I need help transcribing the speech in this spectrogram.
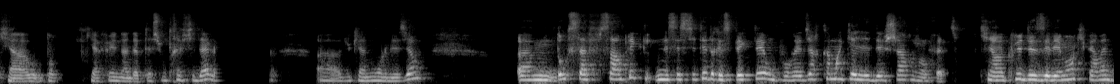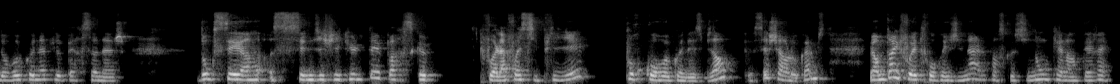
qui a fait une adaptation très fidèle du canon holmésien. Euh, donc ça, implique une nécessité de respecter, on pourrait dire, comme un cahier des charges en fait, qui inclut des éléments qui permettent de reconnaître le personnage. Donc c'est une difficulté parce qu'il faut à la fois s'y plier pour qu'on reconnaisse bien que c'est Sherlock Holmes, mais en même temps il faut être original parce que sinon quel intérêt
